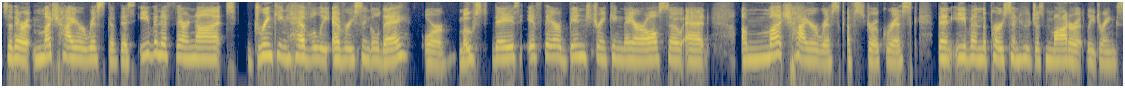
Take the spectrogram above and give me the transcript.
so they're at much higher risk of this even if they're not drinking heavily every single day or most days. If they are binge drinking they are also at a much higher risk of stroke risk than even the person who just moderately drinks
